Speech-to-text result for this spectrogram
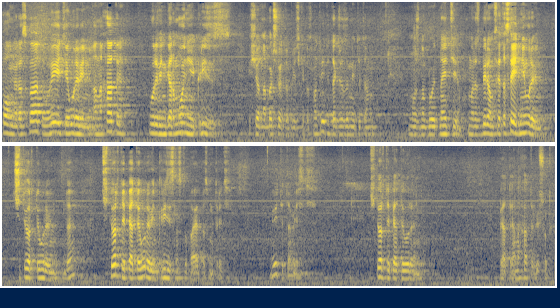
полный расклад, вы видите уровень анахаты, уровень гармонии, кризис. Ещё на большой табличке посмотрите, также заметьте там можно будет найти. Мы разберёмся. Это средний уровень, четвёртый уровень, да? Четвёртый, пятый уровень кризис наступает, посмотрите. Видите, там есть четвёртый, пятый уровень. Пятый анахата вишутха.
